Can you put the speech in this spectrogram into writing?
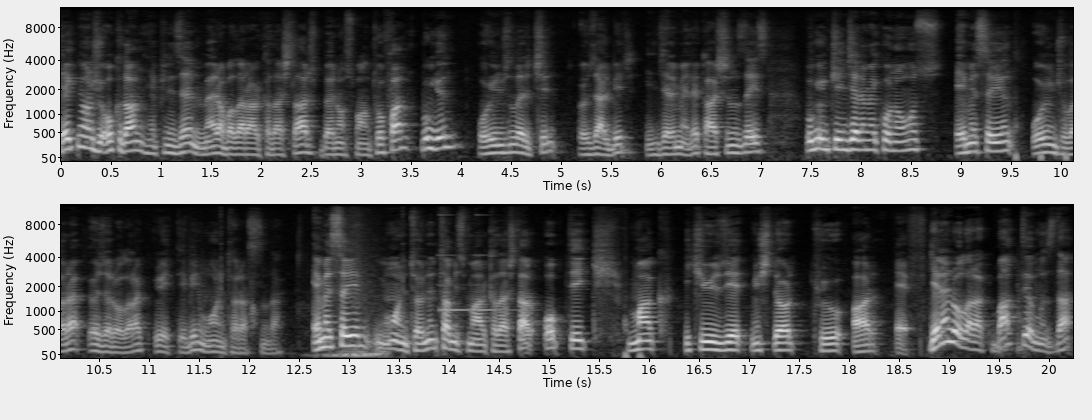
Teknoloji Oku'dan hepinize merhabalar arkadaşlar. Ben Osman Tufan. Bugün oyuncular için özel bir inceleme ile karşınızdayız. Bugünkü inceleme konuğumuz MSI'ın oyunculara özel olarak ürettiği bir monitör aslında. MSI'ın monitörünün tam ismi arkadaşlar Optic Mac 274 QRF. Genel olarak baktığımızda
